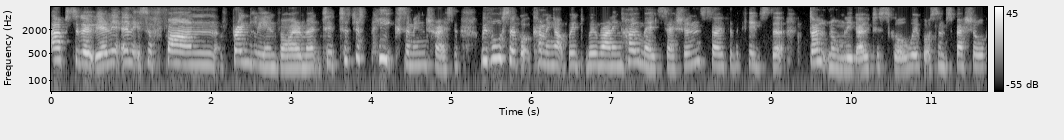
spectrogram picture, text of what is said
Absolutely, and, it, and it's a fun, friendly environment to, to just pique some interest. We've also got coming up with we're running home ed sessions. So for the kids that don't normally go to school, we've got some special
